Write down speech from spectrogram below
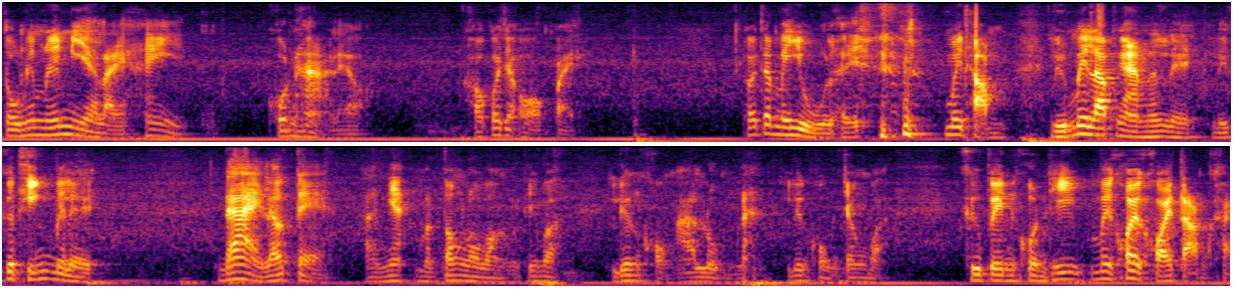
ตรงนี้มันไม่มีอะไรให้ค้นหาแล้ว เขาก็จะออกไป เขาจะไม่อยู่เลย ไม่ทำหรือไม่รับงานนั้นเลย หรือก็ทิ้งไปเลย ได้แล้วแต่อันเนี้ยมันต้องระวังที่ว่าเรื่องของอารมณ์นะเรื่องของจังหวะ คือเป็นคนที่ไม่ค่อยคอยตามใคร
